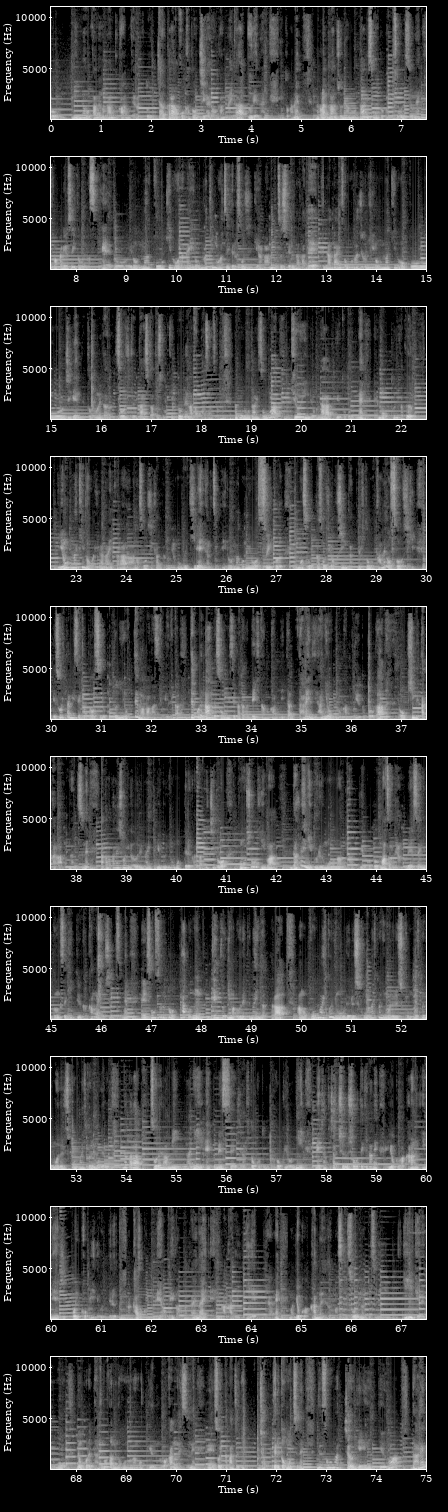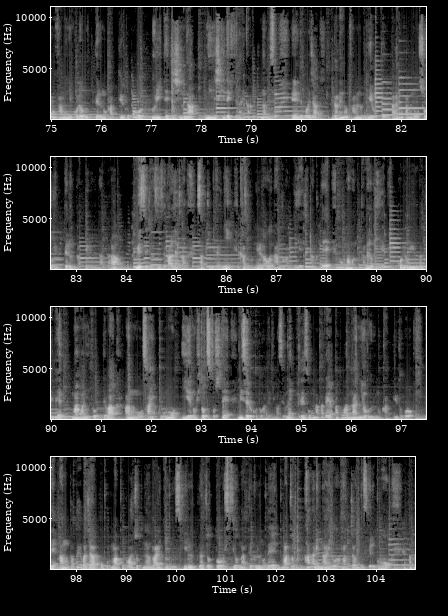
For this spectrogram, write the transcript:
みんなのためのなんとかみたいなことを言っちゃうから、他との違いがわかんないから売れないとかね。だから、なんでしょうね、あの、ダイソンとかもそうですよね。わかりやすいと思います。えっ、ー、と、いろんな高機能なね、いろんな機能がついてる掃除機が乱立してる中で、じゃダイソンも同じようにいろんな機能を高次元で整えた掃除機を出したとしても、きっと売れなかったはずなんですよ。だけど、ダイソンは吸引力ならっていうところでね、もうとにかく、いろんな機能はいらないから、あの、掃除機かけた時に本当に綺麗になるんですよ。いろんなゴミを吸い取る。まあ、そういった掃除が欲しいんだっていう人のための掃除機。そういった見せ方をすることによって、まあ、爆発的に売れた。で、これなんでその見せ方ができたのかって言ったら、誰に何を売るのかっていうところが、を決めたからなんですね。なかなかね、商品が売れないっていうふうに思ってる方は、一度、この商品は誰に売るものなのかっていうことを、まずはね、あの冷静に分析っていうか考えてほしいんですよね。えー、そうすると、多分、現状今売れてないんだったら、あの、こんな人にも売れるし、こんな人にも出るし、こんな人にも出るし、こんな人にも出る。だから、それらみんなに、えっ、ー、と、メッセージが一言で届くように、めちゃくちゃ抽象的なね、よくわからんイメージっぽいコピーで売ってる。家族の笑顔が絶えない、えー、明るい家みたいなね、まあ、よくわかんないじゃないですか。そういうのにですね、いいけれども、でもこれ誰のためのものなのっていうのがわかんないですよね。えー、そういった感じで売っちゃってると思うんですよね。で、そうなっちゃう原因っていうのは、誰のためにこれを売ってるのかっていうところを売り手自身が認識できてないからなんですよ。えー、で、これじゃあ、誰のための家を売ってる、誰のための商品を売ってるんだっていうら、メッセージは全然変わるじゃないですか。さっきみたいに、家族の笑顔がなんとかの家じゃなくて、もうママのための家。これを言うだけで、ママにとっては、あの、最高の家の一つとして見せることができますよね。で、その中で、あとは何を売るのかっていうところ。で、あの、例えばじゃあ、ここ、まあ、ここはちょっとね、ライティングスキルがちょっと必要になってくるので、まあ、ちょっとかなり難易度が上がっちゃうんですけれども、例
